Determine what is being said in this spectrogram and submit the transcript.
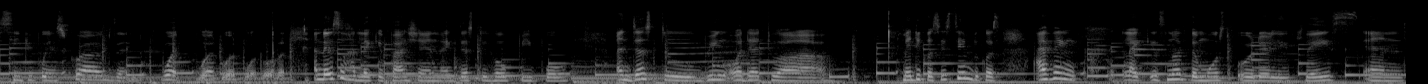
see people in scrubs and what, what, what, what, what. And I also had like a passion, like just to help people and just to bring order to our medical system because I think like it's not the most orderly place and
